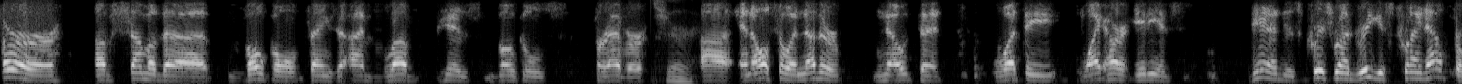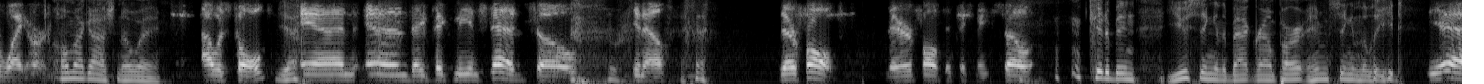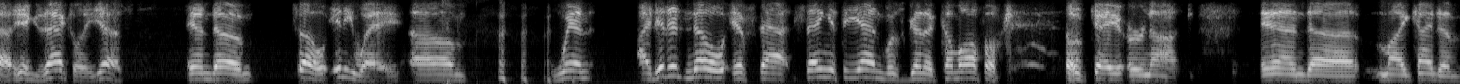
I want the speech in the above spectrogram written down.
fur of some of the vocal things that I've loved his vocals forever. Sure. Uh, and also another note that what the WhiteHeart Idiots did is Chris Rodriguez tried out for WhiteHeart. Oh my gosh, no way. I was told, Yeah. and and they picked me instead. So you know, their fault. Their fault they picked me. So Could have been you singing the background part, him singing the lead. yeah, exactly. Yes. And um, so anyway, um, when I didn't know if that thing at the end was going to come off okay, okay or not, and uh, my kind of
